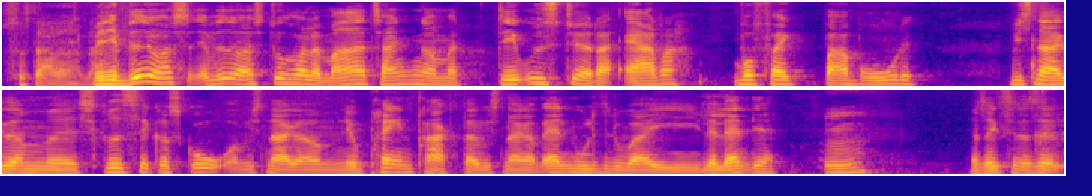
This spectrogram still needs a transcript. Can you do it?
så starter en Men jeg ved jo også, jeg ved jo også, du holder meget af tanken om, at det udstyr, der er der, hvorfor ikke bare bruge det? Vi snakkede om øh, skridsikre sko, og vi snakkede om neoprendragter, og vi snakkede om alt muligt, da du var i Lalandia. Mm. Altså ikke til dig selv.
